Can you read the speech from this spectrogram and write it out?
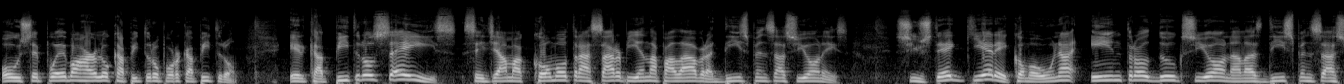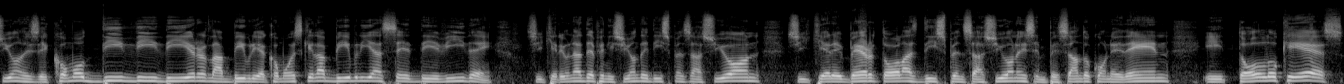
o usted puede bajarlo capítulo por capítulo. El capítulo 6 se llama Cómo trazar bien la palabra, dispensaciones. Si usted quiere como una introducción a las dispensaciones de cómo dividir la Biblia, cómo es que la Biblia se divide, si quiere una definición de dispensación, si quiere ver todas las dispensaciones, empezando con Edén y todo lo que es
